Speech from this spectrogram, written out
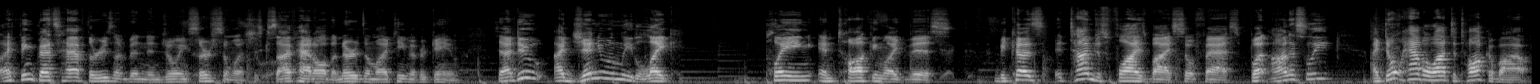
I think that's half the reason I've been enjoying Search so much, is because I've had all the nerds on my team every game. See, I do, I genuinely like playing and talking like this, because it, time just flies by so fast. But honestly, I don't have a lot to talk about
